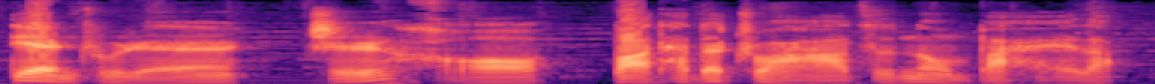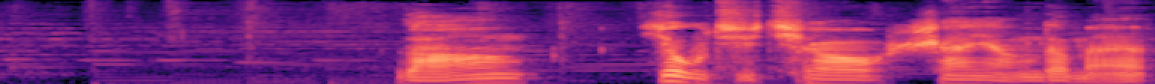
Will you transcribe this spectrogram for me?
店主人只好把他的爪子弄白了。狼又去敲山羊的门：“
